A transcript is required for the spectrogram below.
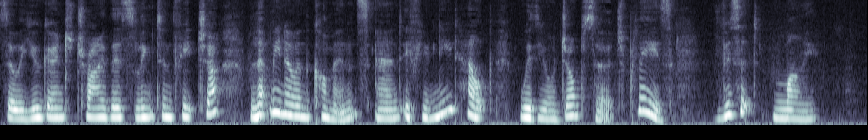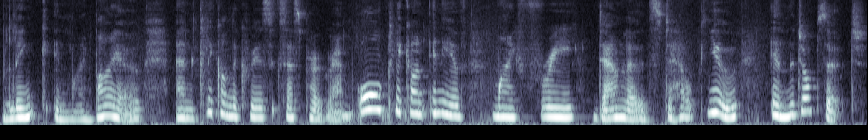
So are you going to try this LinkedIn feature? Let me know in the comments and if you need help with your job search, please visit my link in my bio and click on the Career Success Program or click on any of my free downloads to help you in the job search.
